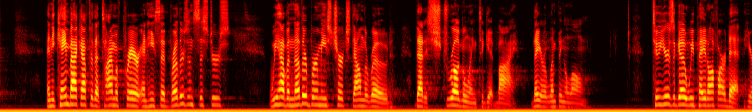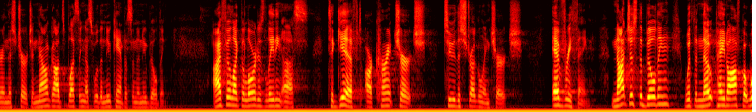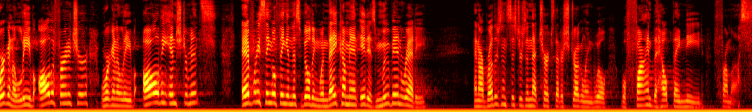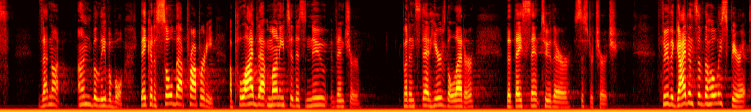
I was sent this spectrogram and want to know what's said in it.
And he came back after that time of prayer and he said, Brothers and sisters, we have another Burmese church down the road that is struggling to get by. They are limping along. Two years ago, we paid off our debt here in this church, and now God's blessing us with a new campus and a new building. I feel like the Lord is leading us to gift our current church to the struggling church. Everything. Not just the building with the note paid off, but we're going to leave all the furniture, we're going to leave all the instruments, every single thing in this building. When they come in, it is move in ready. And our brothers and sisters in that church that are struggling will, will find the help they need from us. Is that not unbelievable? They could have sold that property, applied that money to this new venture. But instead, here's the letter that they sent to their sister church. Through the guidance of the Holy Spirit,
